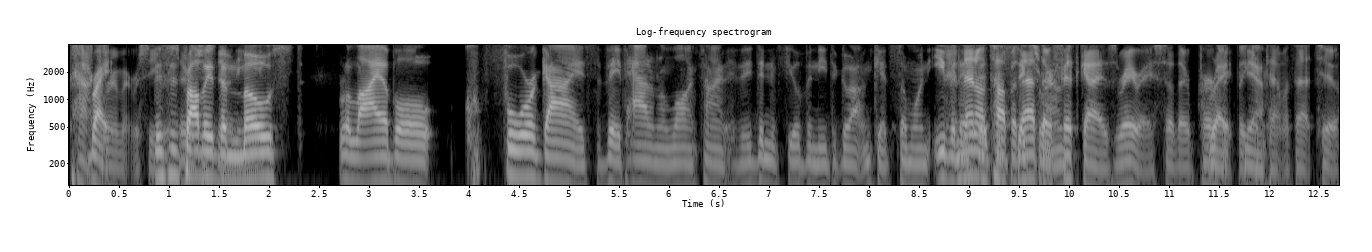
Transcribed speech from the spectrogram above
packed Right. room at receiver. This is There probably no the need. most reliable four guys that they've had in a long time. They didn't feel the need to go out and get someone, even and then on top of that, six their fifth guy is Ray Ray, so they're perfectly yeah. content with that too.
